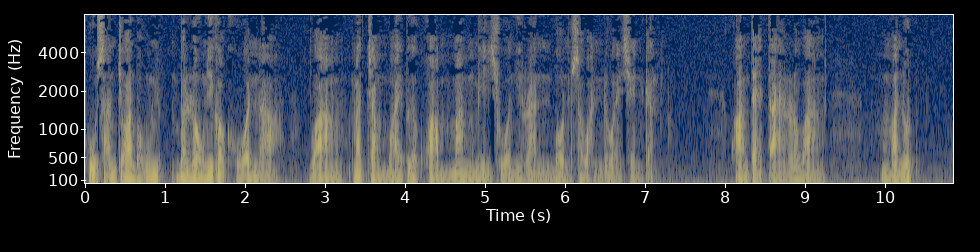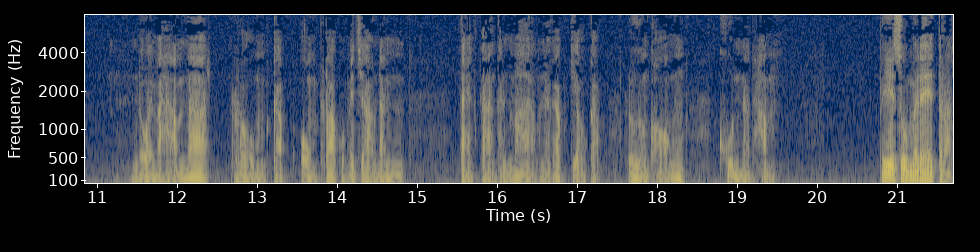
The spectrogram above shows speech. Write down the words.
ผู้สัญจรบนโลกนี้ก็ควรวางมัดจำไว้เพื่อความมั่งมีชั่วนิรันดร์บนสวรรค์ด้วยเช่นกัน ความแตกต่างระหว่างมนุษย์ โดยมหาอำนาจโรมกับองค์พระผู้เป็นเจ้านั้น แตกต่างกันมากนะครับ เกี่ยวกับเรื่องของคุณธรรม พระเยซูไม่ได้ตรัส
